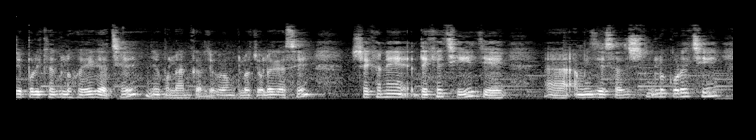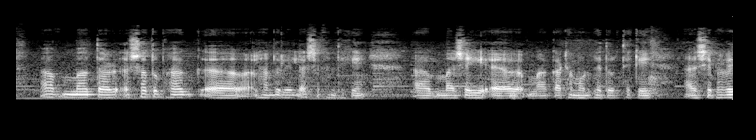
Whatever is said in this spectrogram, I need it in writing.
যে পরীক্ষাগুলো হয়ে গেছে, যে মূল্যায়ন কার্যক্রমগুলো চলে গেছে, সেখানে দেখেছি যে আমি যে সাজেশনগুলো করেছি তার শতভাগ আলহামদুলিল্লাহ সেখান থেকে সেই কাঠামোর ভেতর থেকে সেভাবে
